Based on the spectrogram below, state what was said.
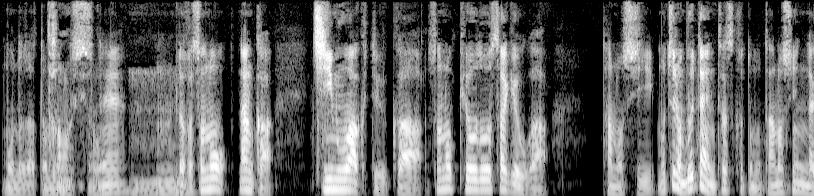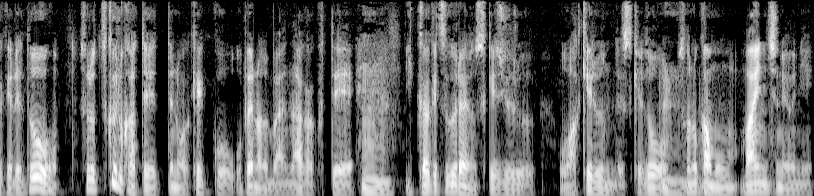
ものだと思うんですよね。楽しそう。うん。うん。だからそのなんかチームワークというか、その共同作業が楽しい。もちろん舞台に立つことも楽しいんだけれど、それを作る過程っていうのは結構オペラの場合は長くて、うん。1ヶ月ぐらいのスケジュールを空けるんですけど、うんその間も毎日のように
